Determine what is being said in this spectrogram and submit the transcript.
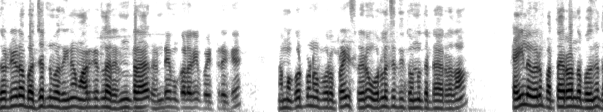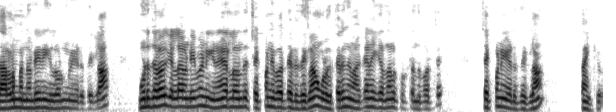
இந்த வண்டியோட பட்ஜெட்னு பார்த்தீங்கன்னா மார்க்கெட்டில் ரெண்டரை ரெண்டே முக்கால் வரையும் போயிட்டுருக்கு. நம்ம கோட் பண்ண போகிற ப்ரைஸ் வெறும் ஒரு லட்சத்தி தொண்ணூத்தெட்டாயிரம் ரூபா தான். கையில் வெறும் பத்தாயிரம் இருந்தால் போதுங்க. தாராளமாக இந்த வண்டியை நீங்கள் லோன் பண்ணி எடுத்துக்கலாம். முடிஞ்ச அளவுக்கு எல்லா வண்டியுமே நீங்கள் நேரில் வந்து செக் பண்ணி பார்த்து எடுத்துக்கலாம். உங்களுக்கு தெரிஞ்ச மெக்கானிக் இருந்தாலும் கூப்பிட்டு வந்து பார்த்து செக் பண்ணி எடுத்துக்கலாம். தேங்க்யூ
